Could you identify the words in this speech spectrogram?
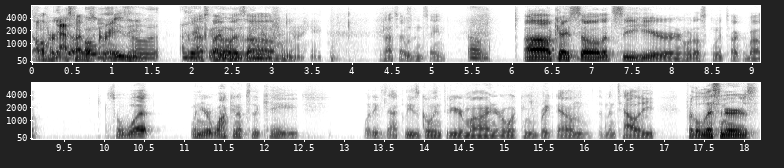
Oh, her last fight was only crazy. girl- other last fight was, um, from out here. last fight was insane. Oh, Uh, okay, so let's see here. What else can we talk about? So, what when you're walking up to the cage, what exactly is going through your mind, or what can you break down the mentality for the listeners?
